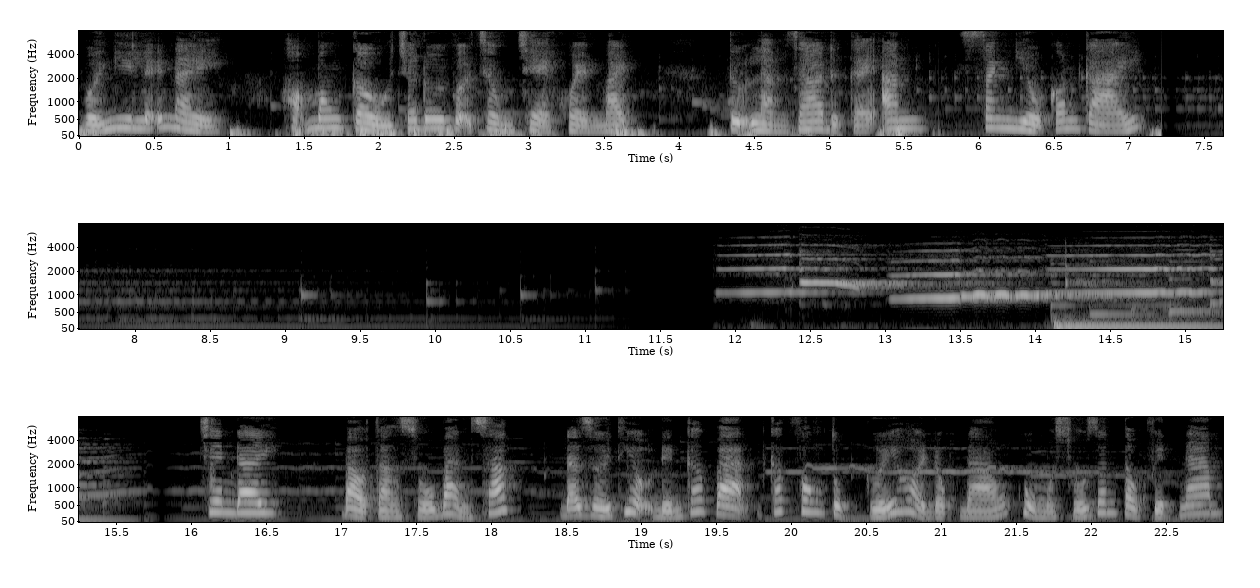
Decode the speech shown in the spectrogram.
Với nghi lễ này, họ mong cầu cho đôi vợ chồng trẻ khỏe mạnh, tự làm ra được cái ăn, sanh nhiều con cái. Trên đây, Bảo tàng số bản sắc đã giới thiệu đến các bạn các phong tục cưới hỏi độc đáo của một số dân tộc Việt Nam.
